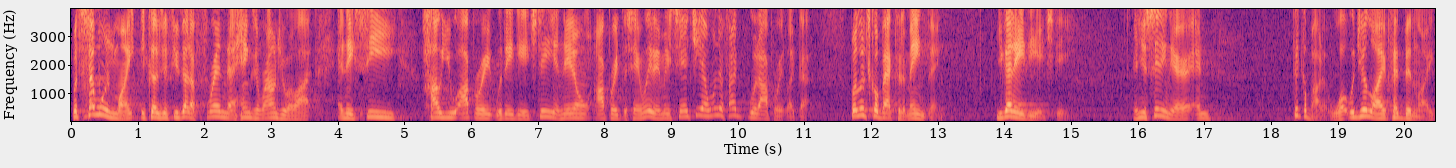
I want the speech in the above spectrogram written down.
But someone might because if you got a friend that hangs around you a lot and they see how you operate with ADHD and they don't operate the same way, they may say, gee, I wonder if I would operate like that. But let's go back to the main thing. You got ADHD, and you're sitting there and Think about it. What would your life have been like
